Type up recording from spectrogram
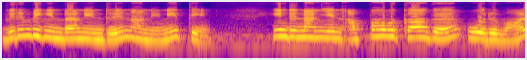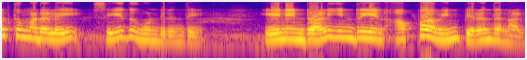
விரும்புகின்றான் என்று நான் நினைத்தேன். இன்று நான் என் அப்பாவுக்காக ஒரு வாழ்த்து மடலை செய்து கொண்டிருந்தேன். ஏனென்றால் இன்று என் அப்பாவின் பிறந்த நாள்.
